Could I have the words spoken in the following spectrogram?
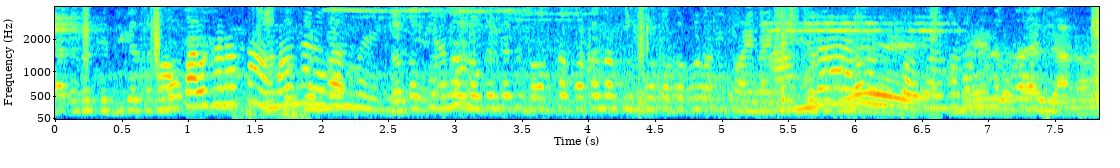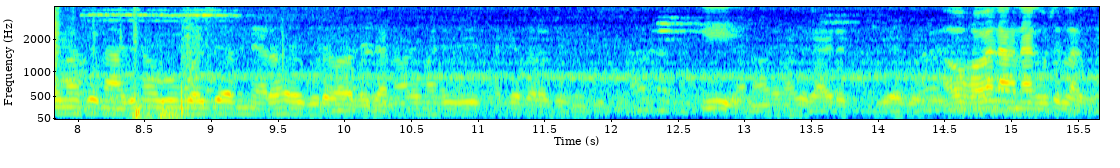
তাদেরকে জিজ্ঞাসা করো কপাল খারাপ তো আমার না যতক্ষণ না- এরকম হয়ে গেছে যতক্ষণ লোকের কাছে দশটা কথা না শুনব ততক্ষণ আমি পাই না আমরা এখন কপাল খারাপ জানুয়ারি মাসে না ও বলছে আমি নেড়া হয়ে ঘুরে বেড়াবো। জানুয়ারি মাসে যদি থাকে কি? জানুয়ারি মাসে গাড়িটা ইয়ে করবে হবে না এক বছর লাগবে।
